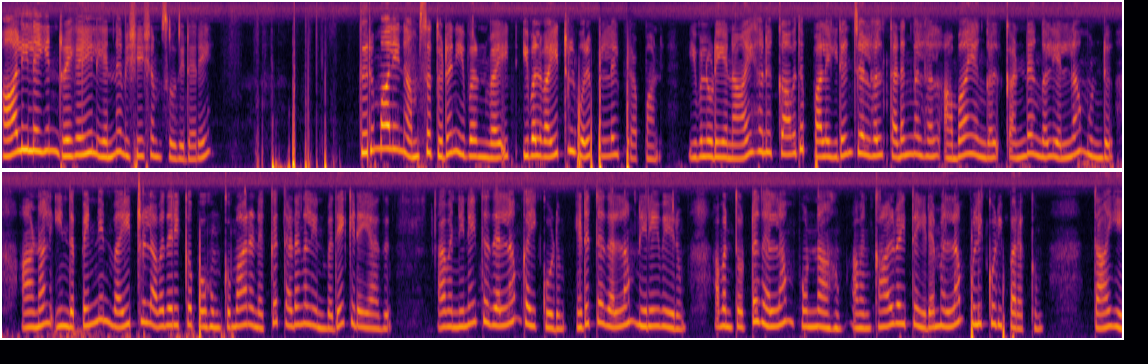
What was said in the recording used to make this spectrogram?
ஆளிலையின் ரிகையில் என்ன விசேஷம் சோதிடரே? திருமாலின் அம்சத்துடன் இவன் வயி இவள் வயிற்றில் ஒரு பிள்ளை பிறப்பான். இவளுடைய நாயகனுக்காவது பல இடைஞ்சல்கள் தடங்கல்கள் அபாயங்கள் கண்டங்கள் எல்லாம் உண்டு. ஆனால் இந்த பெண்ணின் வயிற்றில் அவதரிக்கப் போகும் குமாரனுக்கு தடங்கள் என்பதே கிடையாது. அவன் நினைத்ததெல்லாம் கைகூடும் எடுத்ததெல்லாம் நிறைவேறும். அவன் தொட்டதெல்லாம் பொன்னாகும். அவன் கால் வைத்த இடமெல்லாம் புலிக்கொடி பறக்கும். தாயே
